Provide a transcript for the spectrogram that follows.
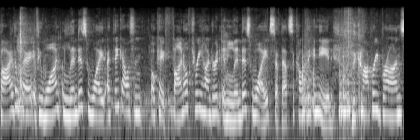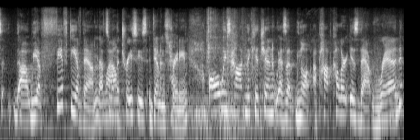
by the way, if you want Linda's white, I think, Allison, okay, final 300 in Linda's white, so if that's the color that you need. The coppery bronze, uh, we have 50 of them. That's the one that Tracy's demonstrating. Always hot in the kitchen as a, you know, a pop color is that red.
